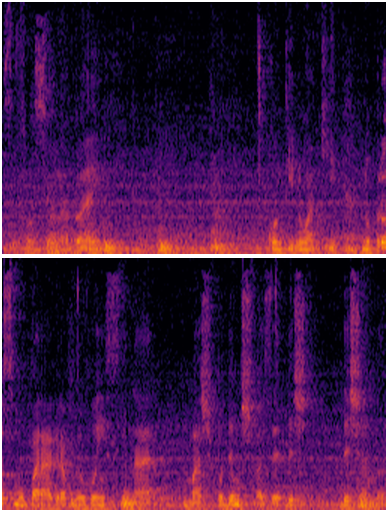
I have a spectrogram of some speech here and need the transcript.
se funciona bem. continua aqui. No próximo parágrafo eu vou ensinar, mas podemos fazer, deixa, deixa-me.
